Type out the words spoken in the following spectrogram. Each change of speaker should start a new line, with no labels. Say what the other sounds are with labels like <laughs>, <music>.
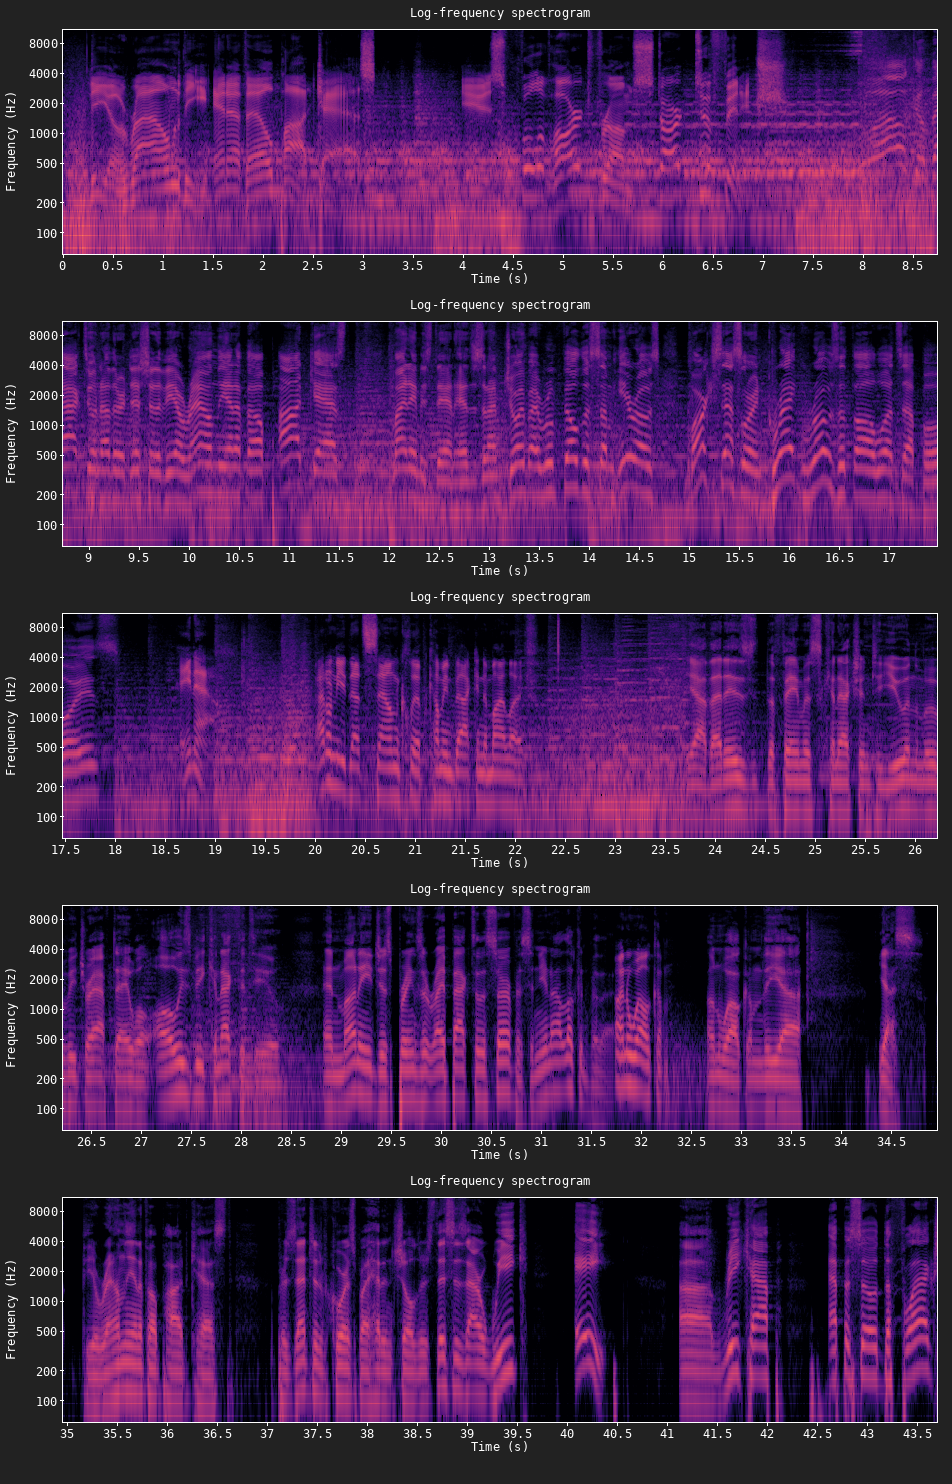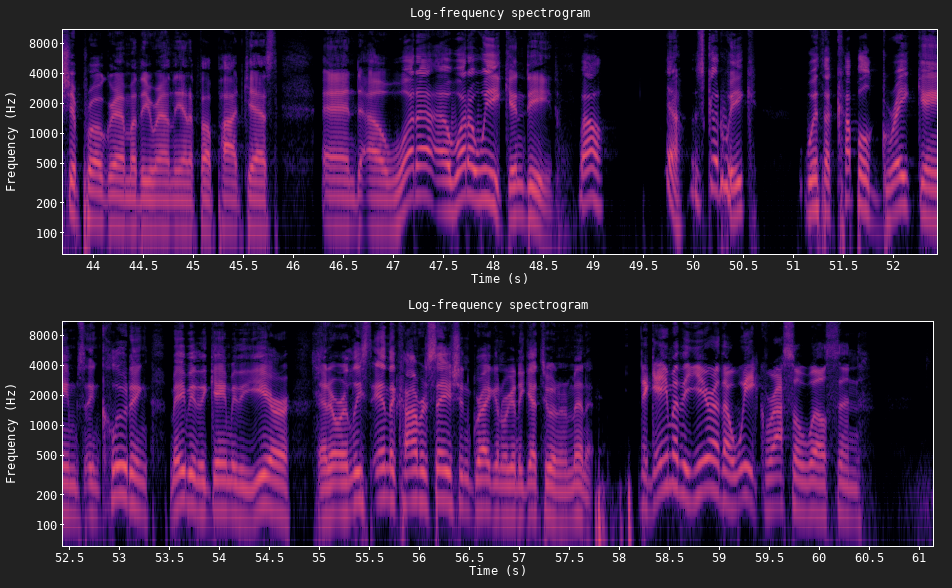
The Around the NFL podcast is full of heart from start to finish.
Welcome back to another edition of the Around the NFL podcast. My name is Dan Hanzus, and I'm joined by a room filled with some heroes, Mark Sessler and Greg Rosenthal. What's up, boys?
Hey now.
I don't need that sound clip coming back into my life.
Yeah, that is the famous connection to you in the movie Draft Day will always be connected to you, and money just brings it right back to the surface, and you're not looking for that.
Unwelcome.
Unwelcome. The uh, yes, the Around the NFL podcast, presented, of course, by Head and Shoulders. This is our week eight uh, recap episode, the flagship program of the Around the NFL podcast, and uh, what a uh, what a week indeed. Well, yeah, it was a good week with a couple great games, including maybe the game of the year, and or at least in the conversation, Greg, and we're going to get to it in a minute.
The game of the year of the week, Russell Wilson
